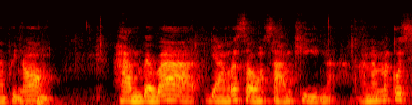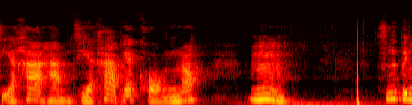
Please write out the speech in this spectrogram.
นะพี่น้อง หั่นแบบว่าอย่างละสองสามขีดน่ะ อันนั้นมันก็เสียค่าหั่นเสียค่าแพ็คของอีกเนาะอืม ซื้อเป็น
